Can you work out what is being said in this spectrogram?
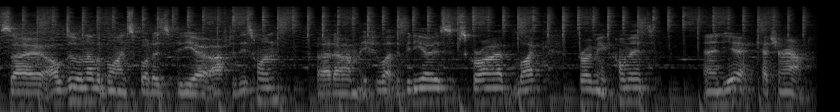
So I'll do another blind spotters video after this one. But um, if you like the video, subscribe, like, throw me a comment, and yeah, catch you around.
